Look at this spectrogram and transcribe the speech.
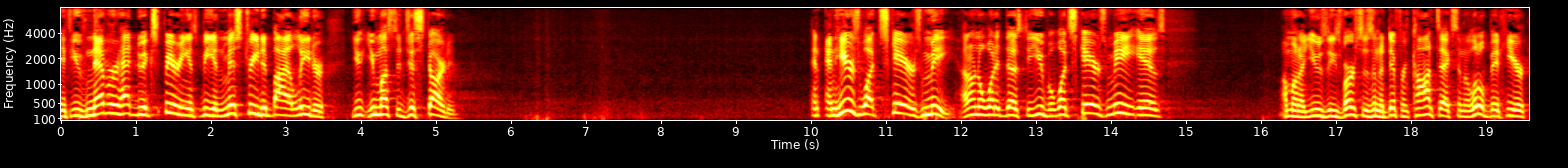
If you've never had to experience being mistreated by a leader, you, you must have just started. And, and here's what scares me. I don't know what it does to you, but what scares me is, I'm going to use these verses in a different context in a little bit here.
